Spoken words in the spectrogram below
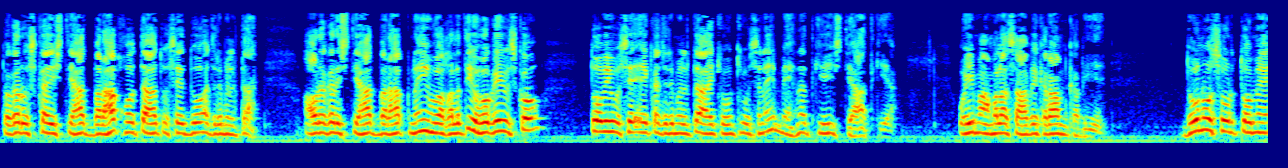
تو اگر اس کا اشتہاد برحق ہوتا ہے، تو اسے دو اجر ملتا ہے۔ اور اگر اشتہاد برحق نہیں ہوا، غلطی ہو گئی اس کو، تو بھی اسے ایک اجر ملتا ہے، کیونکہ اس نے محنت کی، اشتہاد کیا۔ وہی معاملہ صاحب کرام کا بھی ہے۔ دونوں صورتوں میں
